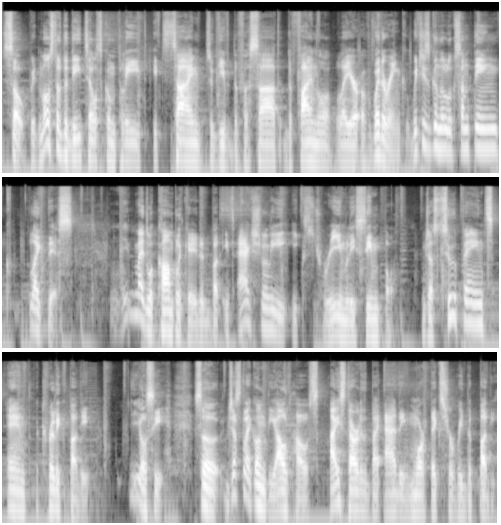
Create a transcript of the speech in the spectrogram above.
So, with most of the details complete, it's time to give the facade the final layer of weathering, which is gonna look something like this. It might look complicated, but it's actually extremely simple. Just two paints and acrylic putty. You'll see. So, just like on the outhouse, I started by adding more texture with the putty.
